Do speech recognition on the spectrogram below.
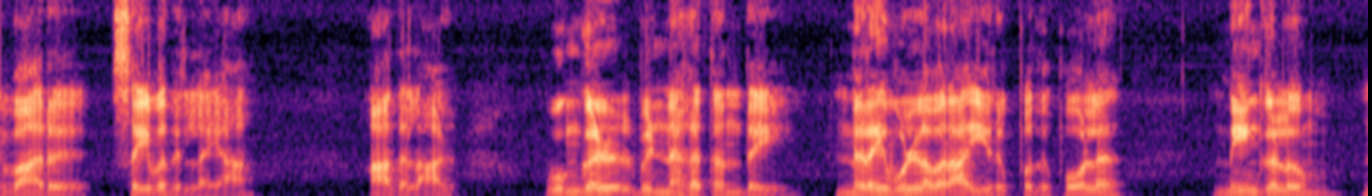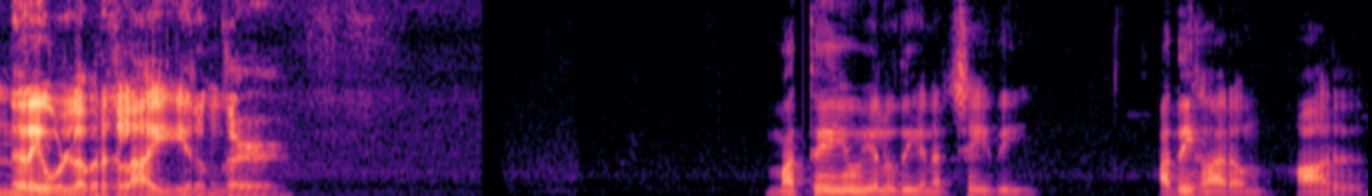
இவ்வாறு செய்வதில்லையா? ஆதலால் உங்கள் விண்ணக தந்தை நிறைவுள்ளவராய் இருப்பது போல நீங்களும் நிறைவுள்ளவர்களாய் இருங்கள். மத்தேயு எழுதிய நற்செய்தி அதிகாரம் ஆறு.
